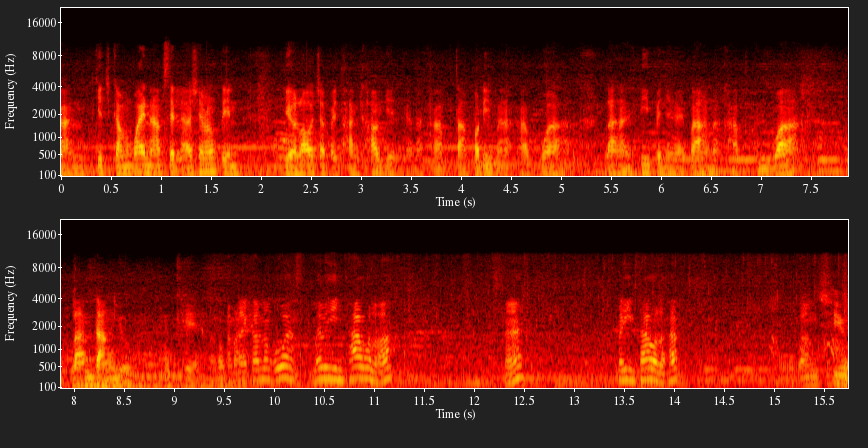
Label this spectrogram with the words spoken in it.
การกิจกรรมว่ายน้ำเสร็จแล้วใช่ไหมน้องตินเดี๋ยวเราจะไปทานข้าวเย็นกันนะครับ ตามข้อดีมานะครับว่าร้านอาหารที่นี่เป็นยังไงบ้างนะครับเห็นว่าร้านดังอยู่โอเคเราต้องทำอะไรครับน้องอ้วนไม่ไปกินข้าวกันเหรอฮะไม่กินข้าวเหรอครับโอ้บางชิล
